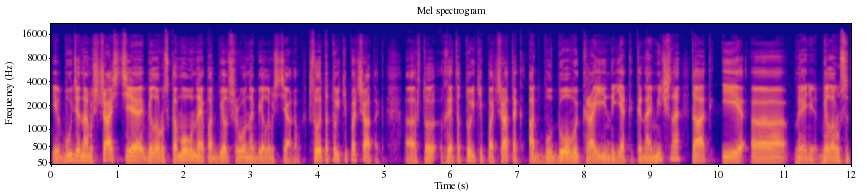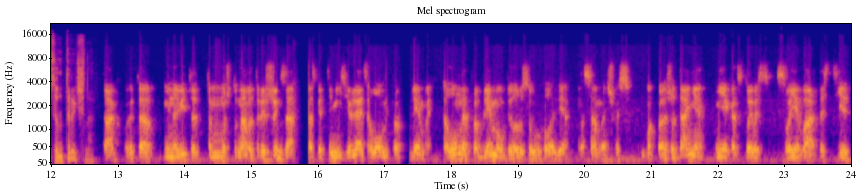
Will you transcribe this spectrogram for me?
і будзе нам шчасце беларускамоўная под бел чырвона-белым сцягам что это толькі пачатак что гэта толькі пачатак адбудовы краіны як эканамічна так і э, ну, не беларусы цэнтрычна так это менавіта тому что нават рэжым за это не з'яўляецца галоўнай праблемай галоўная праблема у беларусаў у галаве насамрэч жаданне неяк адстойваць свае вартасці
